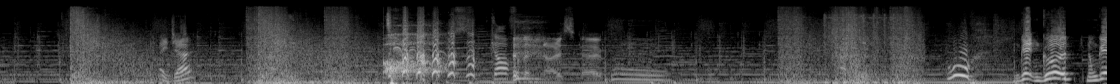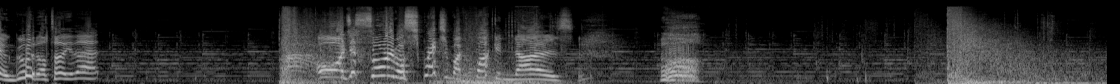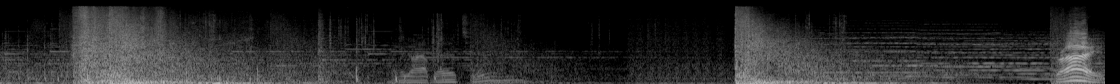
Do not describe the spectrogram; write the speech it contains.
Hey, Joe. Go for the no scope. Woo. I'm getting good. I'm getting good, I'll tell you that. Oh, I just saw him. I was scratching my fucking nose. Oh. We got up there too. Bro,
